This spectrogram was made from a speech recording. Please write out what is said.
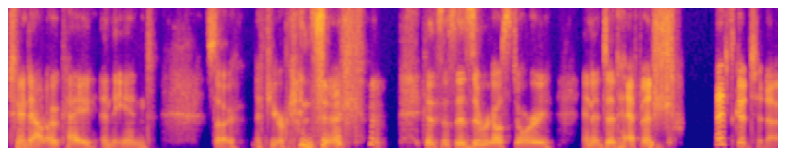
turned out okay in the end. So if you're concerned, because this is a real story and it did happen. That's good to know.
